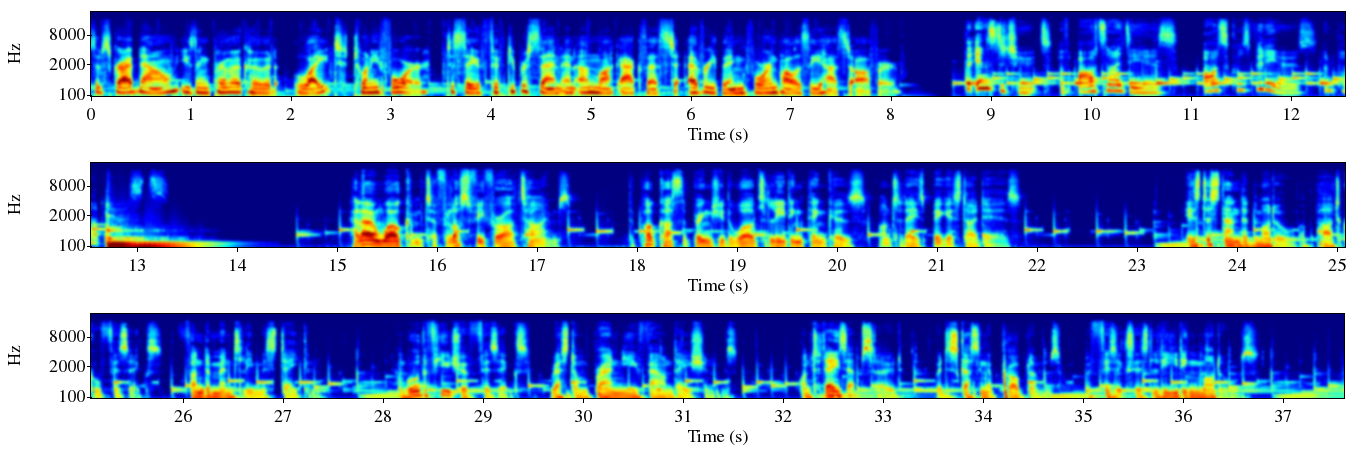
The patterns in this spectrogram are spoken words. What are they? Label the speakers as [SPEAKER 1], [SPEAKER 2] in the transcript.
[SPEAKER 1] Subscribe now using promo code LIGHT24 to save 50% and unlock access to everything foreign policy has to offer.
[SPEAKER 2] The Institute of Art and Ideas, articles, videos, and podcasts.
[SPEAKER 3] Hello and welcome to Philosophy for Our Times, the podcast that brings you the world's leading thinkers on today's biggest ideas. Is the standard model of particle physics fundamentally mistaken? And will the future of physics rest on brand new foundations? On today's episode, we're discussing the problems with physics' leading models.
